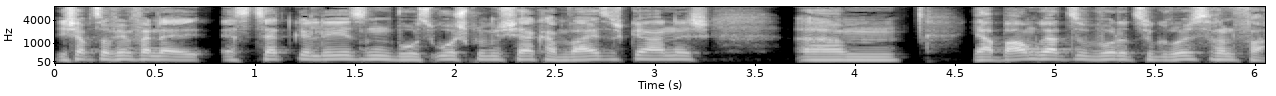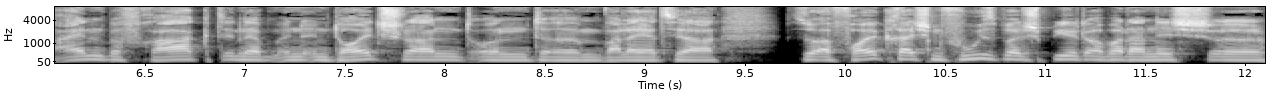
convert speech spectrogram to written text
Ich habe es auf jeden Fall in der SZ gelesen, wo es ursprünglich herkam, weiß ich gar nicht. Ähm, ja, Baumgart wurde zu größeren Vereinen befragt in, der, in, in Deutschland und ähm, weil er jetzt ja so erfolgreichen Fußball spielt, ob er dann nicht äh,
